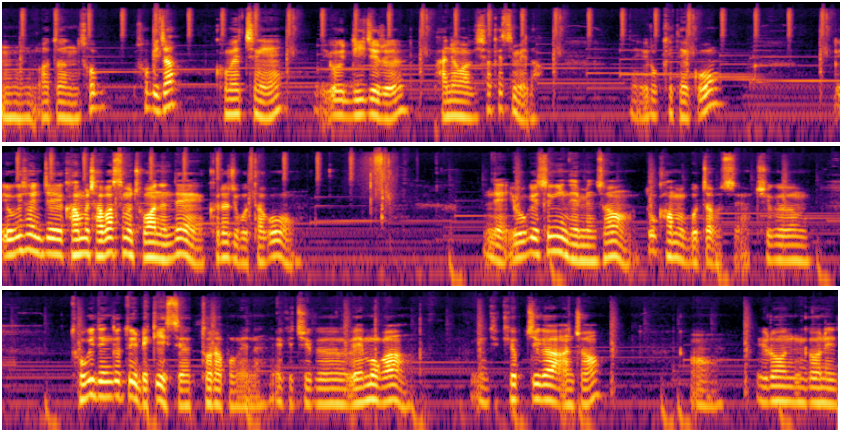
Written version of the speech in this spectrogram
음, 어떤 소, 소비자 구매층의 요 니즈를 반영하기 시작했습니다. 네, 이렇게 되고 여기서 이제 감을 잡았으면 좋았는데 그러지 못하고 네, 요게 승인되면서 또 감을 못 잡았어요. 지금 독이 된 것들이 몇 개 있어요. 돌아보면은 이렇게 지금 외모가 이제 귀엽지가 않죠. 어, 이런 거는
